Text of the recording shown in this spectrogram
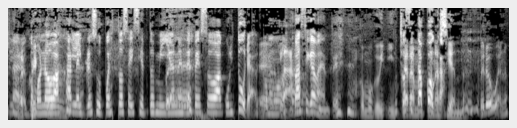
Claro, respecto- como no bajarle el presupuesto 600 millones de pesos a cultura. Eh, Como, claro. Básicamente. como que hinchara Cosita más con poca. Hacienda. Pero bueno.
